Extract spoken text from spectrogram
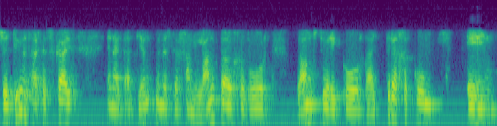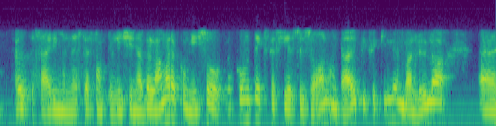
So toe is hy geskuif en hy het adjunkminister van landbou geword. Lang storie kort, hy teruggekom en nou is hy die minister van polisie. Nou belangrik om hierso 'n konteks te gee Susan, onthou die Fikile Mbalula uh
